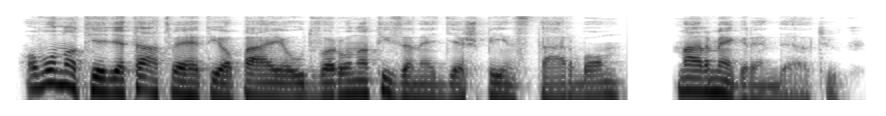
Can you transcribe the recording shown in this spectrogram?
A vonatjegyet átveheti a pályaudvaron a 11-es pénztárban, már megrendeltük.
